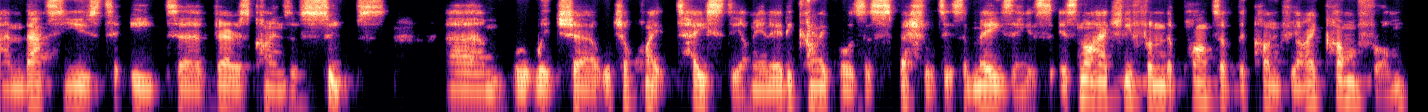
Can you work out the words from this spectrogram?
And that's used to eat uh, various kinds of soups, um, which uh, which are quite tasty. I mean, edikaiko is a specialty. It's amazing. It's, it's not actually from the part of the country I come from.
